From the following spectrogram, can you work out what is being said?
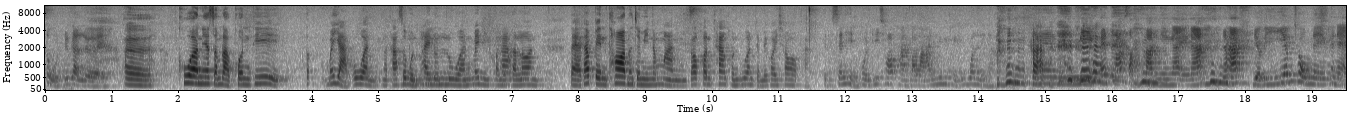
สูตรด้วยกันเลยเอ่อคั่วเนี่ยสำหรับคนที่ไม่อยากอ้วนนะคะ สมุนไพรล้วนๆ ไม่มีคอเลสเตอรอลแต่ถ้าเป็นทอดมันจะมีน้ำมัน ก็ค่อนข้างคนอ้วนจะไม่ค่อยชอบค่ะ แต่ดิฉันเห็นคนที่ชอบทานปลาร้านี่ไม่มีใครอ้วนเลยนะค่ะมีเคล็ดลับสำคัญยังไงนะนะคะ เดี๋ยวไปเยี่ยมชมในแผนก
